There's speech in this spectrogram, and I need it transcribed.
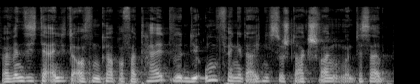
weil wenn sich der ein Liter auf den Körper verteilt, würden die Umfänge dadurch nicht so stark schwanken und deshalb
